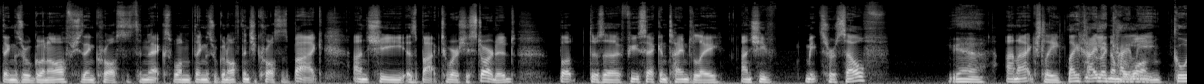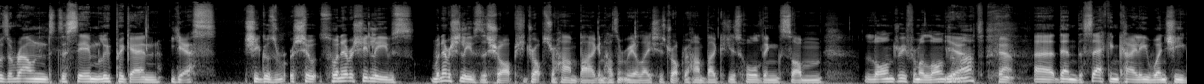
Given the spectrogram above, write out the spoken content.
things are going off. She then crosses to the next one, things are going off. Then she crosses back, and she is back to where she started. But there's a few second time delay, and she meets herself. yeah, And actually, like Kylie like number Kylie one, goes around the same loop again. Yes. She goes. She, so whenever she leaves, whenever she leaves the shop, she drops her handbag and hasn't realised she's dropped her handbag because she's holding some laundry from a laundromat. yeah. Uh, then the second Kylie, when she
